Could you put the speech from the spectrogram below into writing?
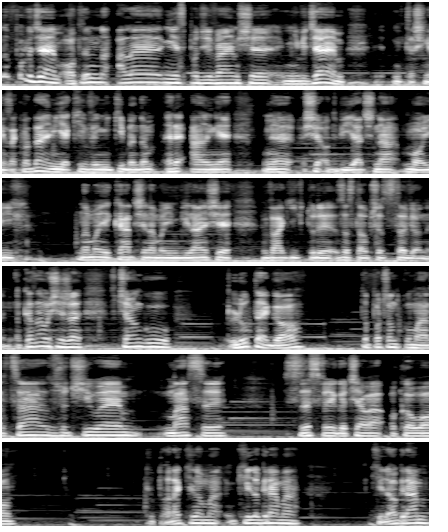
No powiedziałem o tym, no ale nie spodziewałem się, nie wiedziałem, też nie zakładałem, jakie wyniki będą realnie e, się odbijać na moich na mojej karcie, na moim bilansie wagi, który został przedstawiony. Okazało się, że w ciągu lutego do początku marca zrzuciłem masy ze swojego ciała około 1,5 kg, kilogram,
